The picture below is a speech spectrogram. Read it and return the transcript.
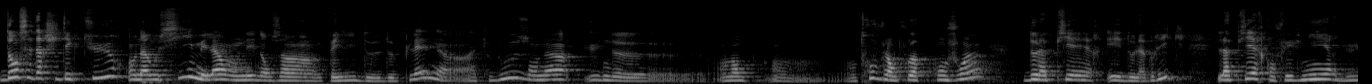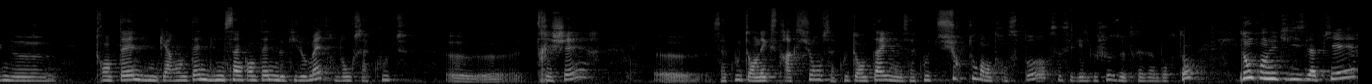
Dans cette architecture, on a aussi, mais là on est dans un pays de, plaine, à Toulouse, on, a une, on, trouve l'emploi conjoint de la pierre et de la brique. La pierre qu'on fait venir d'une trentaine, d'une quarantaine, d'une cinquantaine de kilomètres, donc ça coûte euh, très cher. Euh, ça coûte en extraction, ça coûte en taille, mais ça coûte surtout en transport. Ça, c'est quelque chose de très important. Donc, on utilise la pierre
